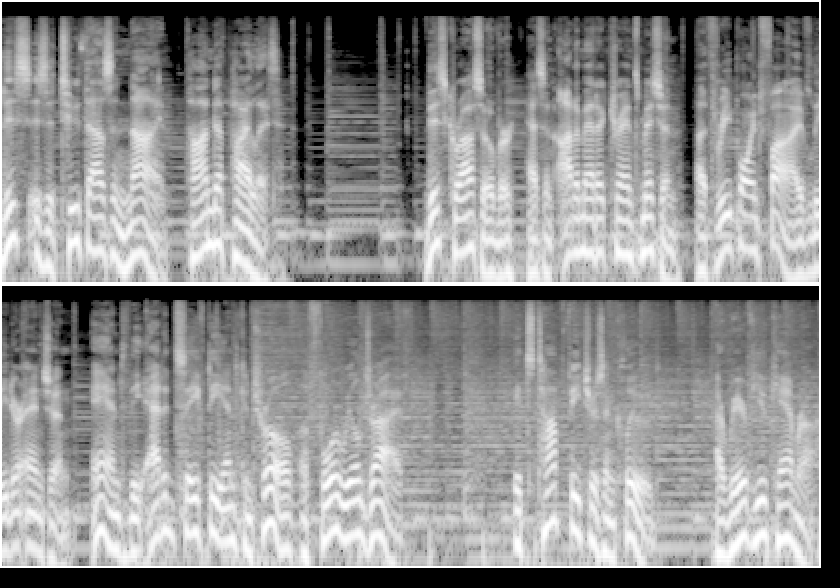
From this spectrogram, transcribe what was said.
This is a 2009 Honda Pilot. This crossover has an automatic transmission, a 3.5-liter engine, and the added safety and control of four-wheel drive. Its top features include a rear-view camera,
